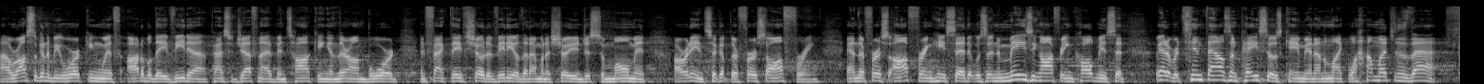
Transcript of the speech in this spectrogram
Uh, we're also going to be working with Árbol de Vida. Pastor Jeff and I have been talking, and they're on board. In fact, they've showed a video that I'm going to show you in just a moment already and took up their first offering. And their first offering, he said, it was an amazing offering. He called me and said, We had over 10,000 pesos came in. And I'm like, Well, how much is that?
